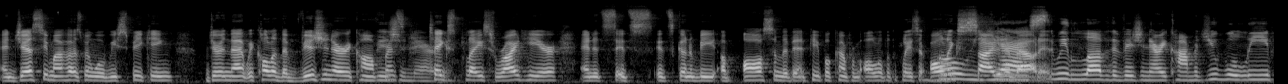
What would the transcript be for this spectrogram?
and Jesse, my husband, will be speaking during that. We call it the Visionary Conference. Visionary. Takes place right here, and it's it's it's going to be an awesome event. People come from all over the place. They're all Oh, excited yes. about it. We love the Visionary Conference. You will leave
